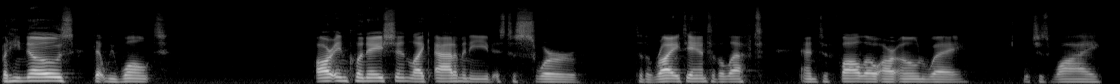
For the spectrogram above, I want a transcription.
but he knows that we won't. Our inclination, like Adam and Eve, is to swerve to the right and to the left and to follow our own way, which is why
